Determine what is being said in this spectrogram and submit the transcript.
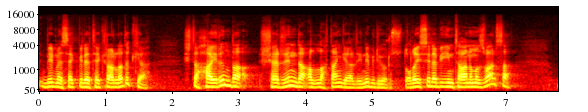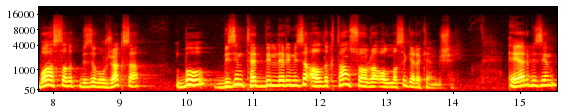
bilmesek bile tekrarladık ya işte hayrın da şerrin de Allah'tan geldiğini biliyoruz. Dolayısıyla bir imtihanımız varsa, bu hastalık bizi vuracaksa, bu bizim tedbirlerimizi aldıktan sonra olması gereken bir şey. Eğer bizim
